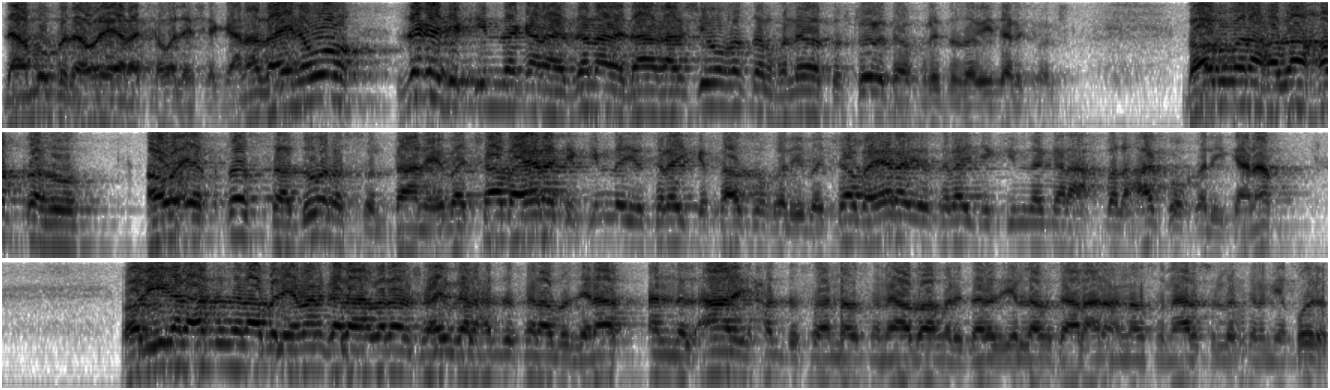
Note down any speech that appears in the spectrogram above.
دا مو په دا وای را چولې شي کنه دا نه وو زګه چې کیم دا کنه زنا دا غرشي او خپل خله او تشتور ته خپل ته دوی در شول باب ورا حدا حقه او اقتص دون السلطان بچا بایرا چې کیم دا یو سړی کې ساسو غلی بچا بایرا یو سړی چې کیم دا کنه خپل حق او غلی کنه وابي قال حدثنا ابو اليمن قال اخبرنا شعيب قال حدثنا ابو زناد ان الاعرج حدث انه سمع ابا هريره رضي الله تعالى عنه انه سمع رسول الله صلى الله عليه وسلم يقول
